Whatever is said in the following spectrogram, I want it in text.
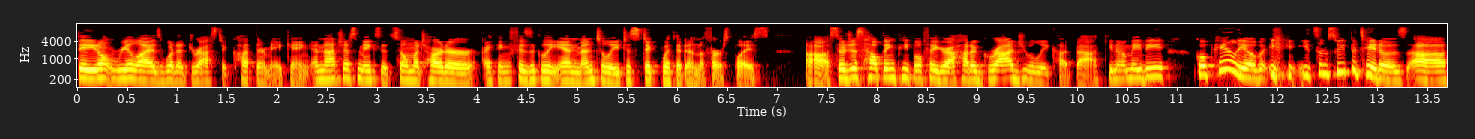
they don't realize what a drastic cut they're making. And that just makes it so much harder, I think, physically and mentally to stick with it in the first place. Uh, so just helping people figure out how to gradually cut back. You know, maybe go paleo, but eat some sweet potatoes uh,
